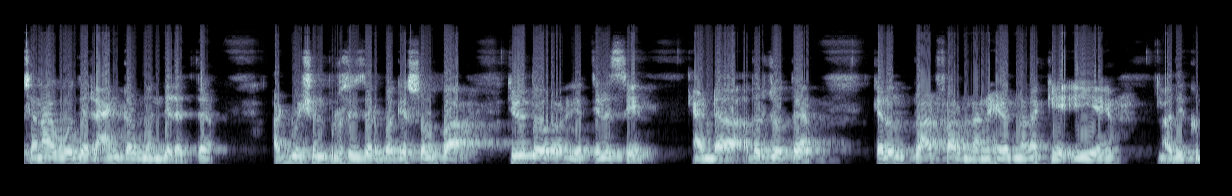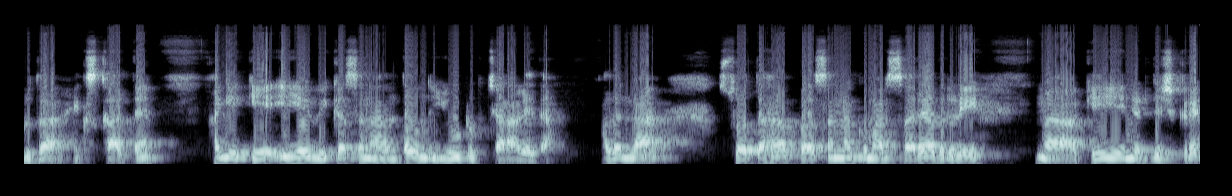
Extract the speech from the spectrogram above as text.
ಚೆನ್ನಾಗಿ ಓದಿ ರ್ಯಾಂಕ್ಗಳು ಬಂದಿರುತ್ತೆ. ಅಡ್ಮಿಷನ್ ಪ್ರೊಸೀಜರ್ ಬಗ್ಗೆ ಸ್ವಲ್ಪ ತಿಳಿದವರವರಿಗೆ ತಿಳಿಸಿ. ಅಂಡ್ ಅದರ ಜೊತೆ ಕೆಲವೊಂದು ಪ್ಲಾಟ್ಫಾರ್ಮ್ ನಾನು ಹೇಳಿದ್ನಲ್ಲ ಕೆ ಇ ಎ ಅಧಿಕೃತ ಎಕ್ಸ್ ಖಾತೆ, ಹಾಗೆ ಕೆ ಇ ಎ ವಿಕಸನ ಅಂತ ಒಂದು ಯೂಟ್ಯೂಬ್ ಚಾನಲ್ ಇದೆ. ಅದನ್ನ ಸ್ವತಃ ಪ್ರಸನ್ನ ಕುಮಾರ್ ಸರ್ ಅದರಲ್ಲಿ ಕೆ ಇ ಎ ನಿರ್ದೇಶಕರೇ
